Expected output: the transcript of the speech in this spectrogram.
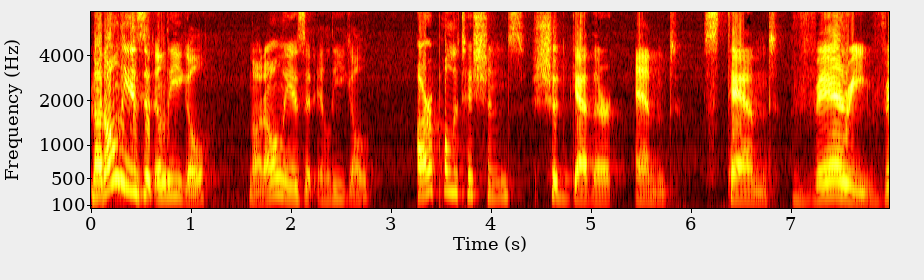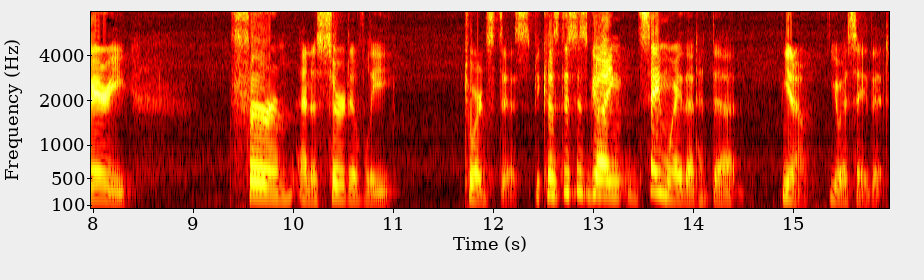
not only is it illegal, not only is it illegal, our politicians should gather and stand very, very firm and assertively towards this because this is going the same way that the you know USA did.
